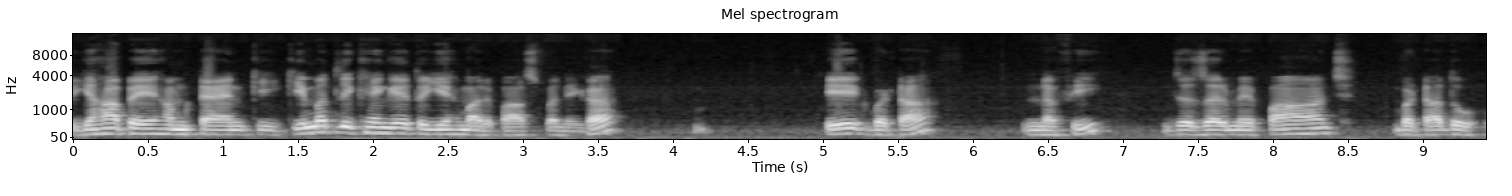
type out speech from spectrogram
तो यहाँ पे हम टेन की कीमत लिखेंगे तो ये हमारे पास बनेगा एक बटा नफ़ी, जज़र में पाँच बटा दो।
